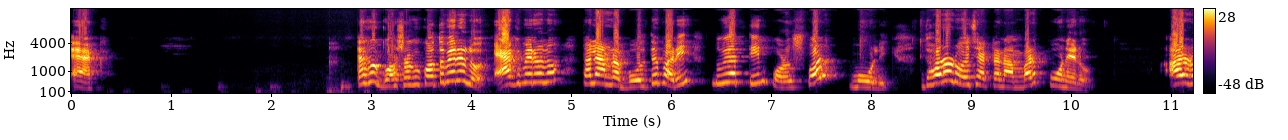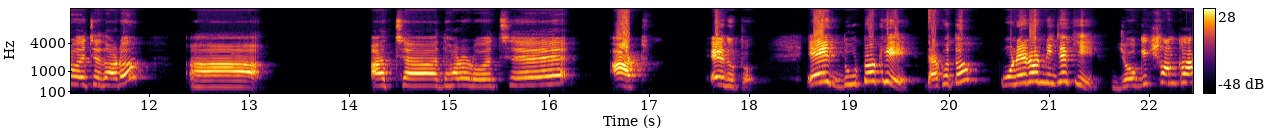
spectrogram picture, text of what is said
এক। দেখো, গসাগু কত বেরোলো? এক বেরোলো। তাহলে আমরা বলতে পারি দুই আর তিন পরস্পর মৌলিক। ধরো রয়েছে একটা নাম্বার পনেরো। আর রয়েছে ধরো আচ্ছা ধরো রয়েছে আট। এই দুটো। এই দুটো কি? দেখো তো, পনেরোর নিজে কি? যৌগিক সংখ্যা।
